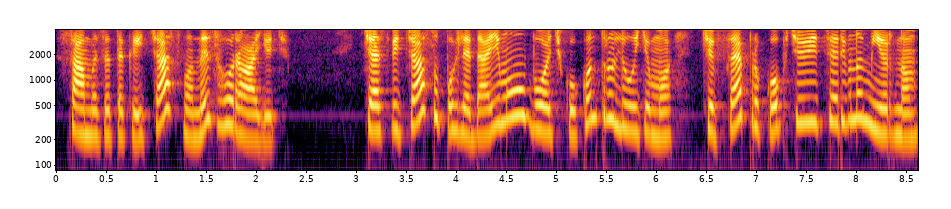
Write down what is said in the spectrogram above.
Саме за такий час вони згорають. Час від часу поглядаємо у бочку, контролюємо, чи все прокопчується рівномірно.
